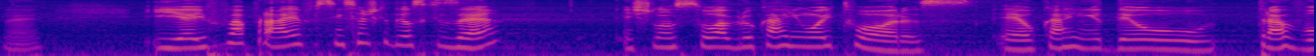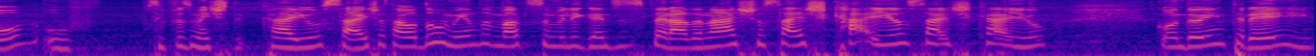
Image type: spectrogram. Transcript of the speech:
Né? E aí, fui para a praia, assim, seja que Deus quiser. A gente lançou, abriu o carrinho 8 horas. É, o carrinho deu, travou, o, simplesmente caiu o site. Eu estava dormindo, o me ligando desesperada. Nath, o site caiu, o site caiu. Quando eu entrei,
